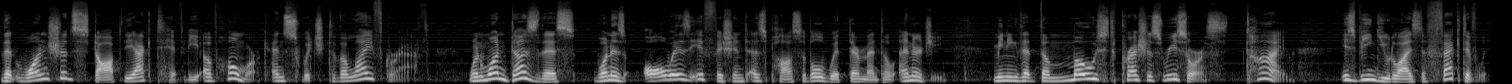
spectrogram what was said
that one should stop the activity of homework and switch to the life graph. When one does this, one is always efficient as possible with their mental energy, meaning that the most precious resource, time, is being utilized effectively.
